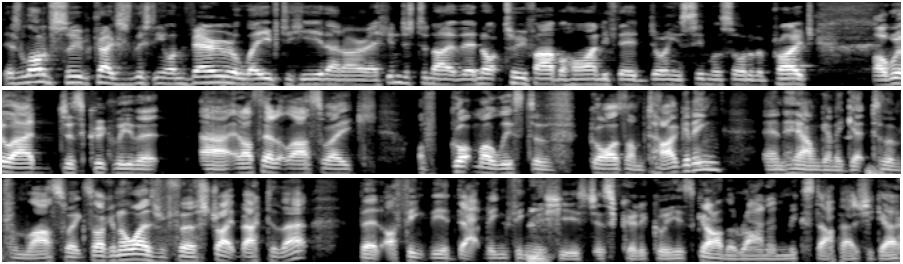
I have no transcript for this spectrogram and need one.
There's a lot of super coaches listening on. Very relieved to hear that. I reckon, just to know they're not too far behind if they're doing a similar sort of approach. I will add just quickly that, uh, and I said it last week. I've got my list of guys I'm targeting and how I'm going to get to them from last week. So I can always refer straight back to that. But I think the adapting thing this year is just critical. He's go on the run and mixed up as you go.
